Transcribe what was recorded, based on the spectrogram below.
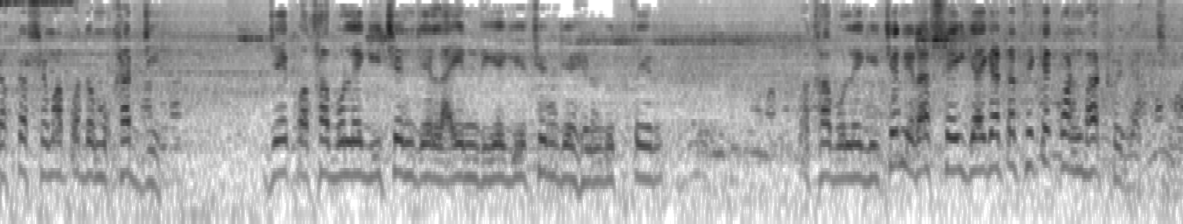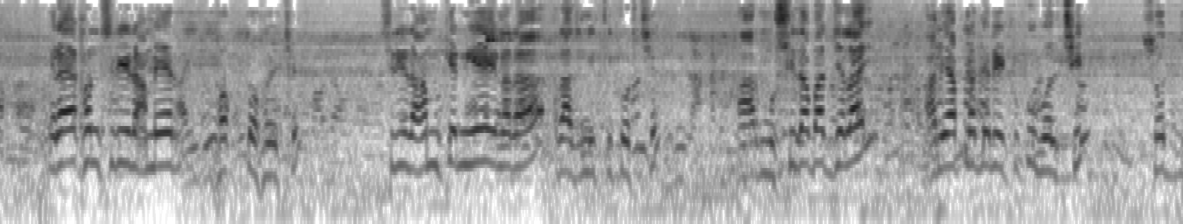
ডক্টর শ্যামাপদ মুখার্জি যে কথা বলে গিয়েছেন, যে লাইন দিয়ে গিয়েছেন যে হিন্দুত্বের কথা বলে গিয়েছেন এরা সেই জায়গাটা থেকে কনভার্ট হয়ে যাচ্ছে। এরা এখন শ্রীরামের ভক্ত হয়েছে। শ্রীরামকে নিয়ে এনারা রাজনীতি করছে। আর মুর্শিদাবাদ জেলায় আমি আপনাদের এটুকু বলছি, সদ্য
